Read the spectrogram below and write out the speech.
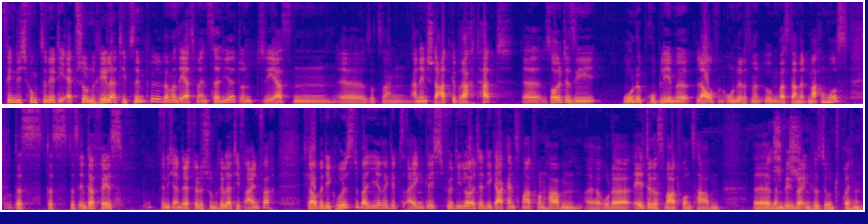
finde ich, funktioniert die App schon relativ simpel, wenn man sie erstmal installiert und die ersten äh, sozusagen an den Start gebracht hat, äh, sollte sie ohne Probleme laufen, ohne dass man irgendwas damit machen muss. Das, das, das Interface finde ich an der Stelle schon relativ einfach. Ich glaube, die größte Barriere gibt es eigentlich für die Leute, die gar kein Smartphone haben äh, oder ältere Smartphones haben, äh, wenn wir über Inklusion sprechen.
